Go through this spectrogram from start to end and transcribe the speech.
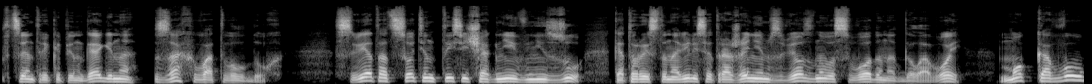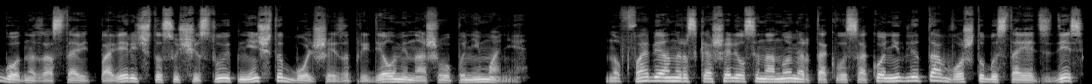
в центре Копенгагена захватывал дух. Свет от сотен тысяч огней внизу, которые становились отражением звездного свода над головой — мог кого угодно заставить поверить, что существует нечто большее за пределами нашего понимания. Но Фабиан раскошелился на номер так высоко не для того, чтобы стоять здесь,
